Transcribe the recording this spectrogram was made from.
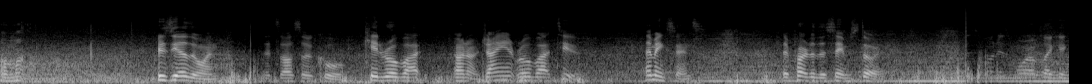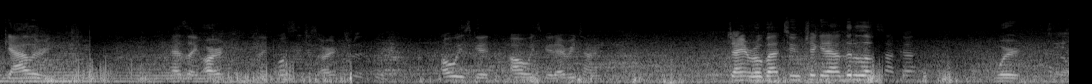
Mama. Here's the other one that's also cool. Kid Robot, oh no, Giant Robot 2. That makes sense. They're part of the same store. This one is more of like a gallery. It has like art, like mostly just art. It's really cool. Always good, always good, every time. Giant Robot 2, check it out, Little Osaka. Word. It's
